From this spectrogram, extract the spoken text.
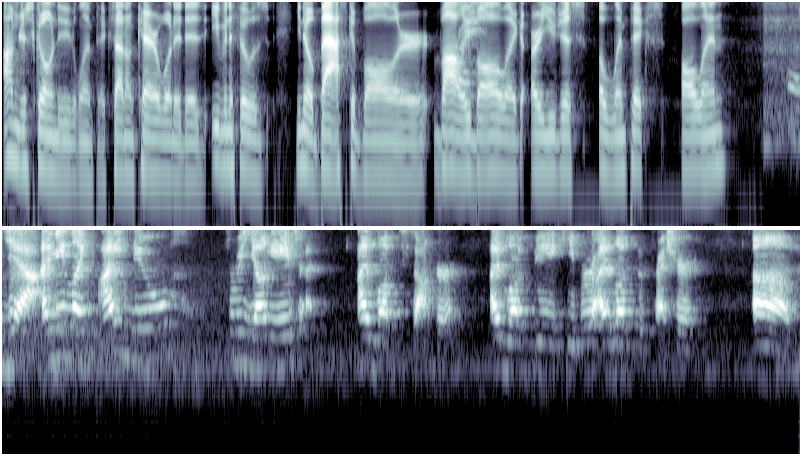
I'm just going to the Olympics. I don't care what it is. Even if it was, you know, basketball or volleyball, right. like are you just Olympics all in? Yeah, I mean like I knew from a young age I loved soccer. I loved being a keeper. I loved the pressure. Um,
